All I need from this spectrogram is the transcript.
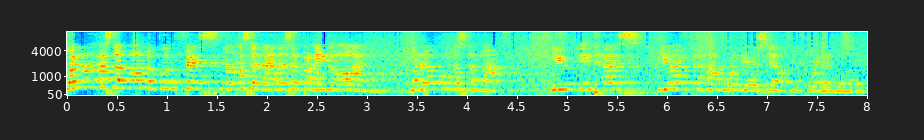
walang masama mag-confess ng kasalanan sa Panginoon. Wala pong masama. You, it has, you have to humble yourself before the Lord.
